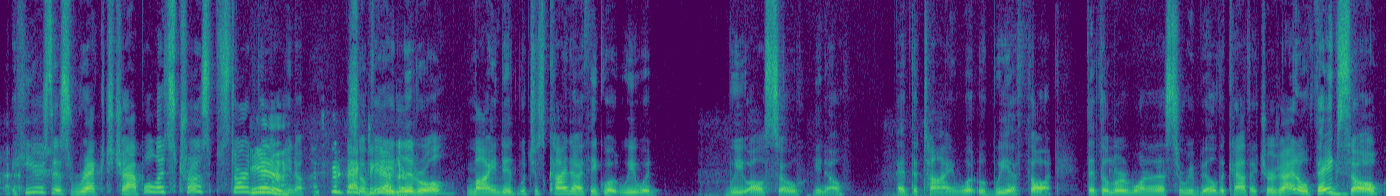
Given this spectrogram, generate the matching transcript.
here's this wrecked chapel. Let's trust, start yeah, there, you know. Let's put it back so together. very literal minded, which is kind of, I think, what we would, we also, you know, at the time, what would we have thought that the Lord wanted us to rebuild the Catholic Church? I don't think so,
